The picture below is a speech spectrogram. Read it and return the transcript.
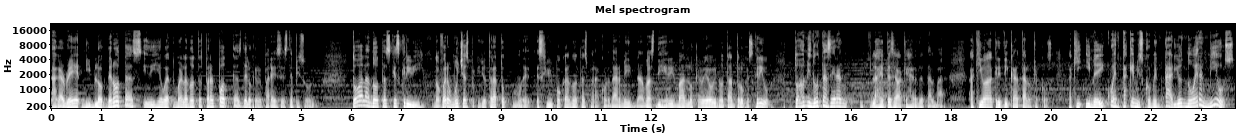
agarré mi blog de notas y dije voy a tomar las notas para el podcast de lo que me parece este episodio. Todas las notas que escribí, no fueron muchas porque yo trato como de escribir pocas notas para acordarme y nada más digerir más lo que veo y no tanto lo que escribo. Todas mis notas eran, la gente se va a quejar de tal bar, aquí van a criticar tal otra cosa. Aquí y me di cuenta que mis comentarios no eran míos,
